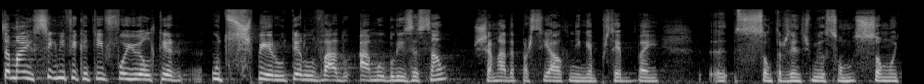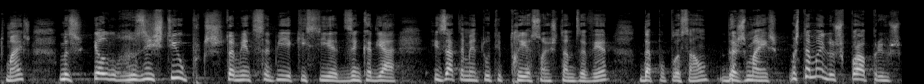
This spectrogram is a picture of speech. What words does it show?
também significativo foi ele ter o desespero, ter levado à mobilização, chamada parcial, que ninguém percebe bem eh, se são 300 mil, são, são muito mais, mas ele resistiu porque justamente sabia que isso ia desencadear exatamente o tipo de reações que estamos a ver da população, das mães, mas também dos próprios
